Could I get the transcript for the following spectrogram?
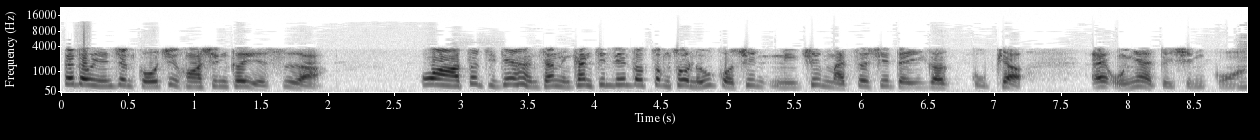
被动元件国际华新科也是啊，哇，这几天很强，你看今天都重挫。如果去你去买这些的一个股票。哎，我要对新光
